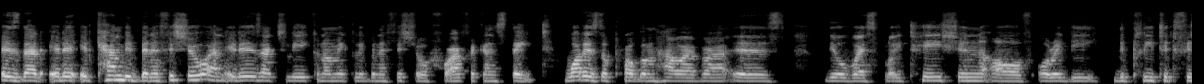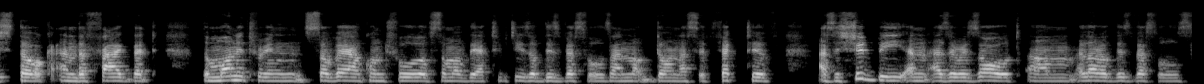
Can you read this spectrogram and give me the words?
is that it, it can be beneficial and it is actually economically beneficial for African state. What is the problem, however, is the overexploitation of already depleted fish stock and the fact that the monitoring, survey, and control of some of the activities of these vessels are not done as effective as it should be. And as a result, um, a lot of these vessels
